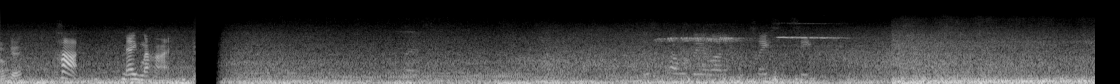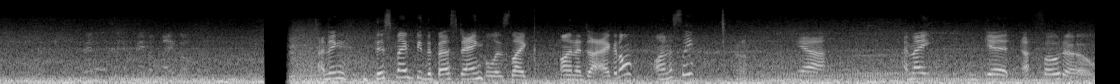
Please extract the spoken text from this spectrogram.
Okay. Hot. Magma hot. There's probably a lot of complacency. I think this might be the best angle is like on a diagonal, honestly. Yeah. I might get a photo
